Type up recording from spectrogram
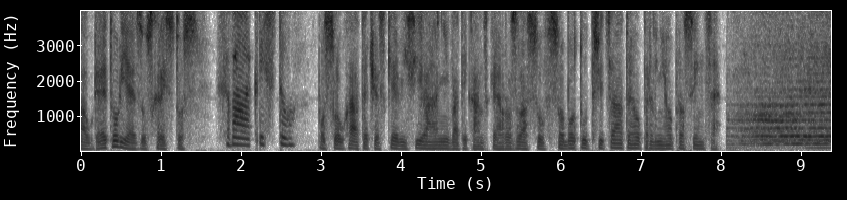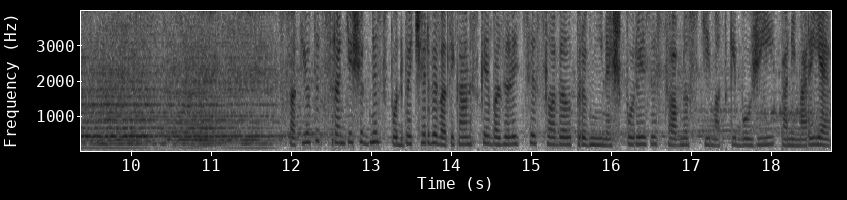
Laudetur Jezus Christus. Chvála Kristu. Posloucháte české vysílání Vatikánského rozhlasu v sobotu 31. prosince. Svatý otec František dnes v podvečer ve vatikánské bazilice slavil první nešpory ze slavnosti Matky Boží, Pany Marie,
